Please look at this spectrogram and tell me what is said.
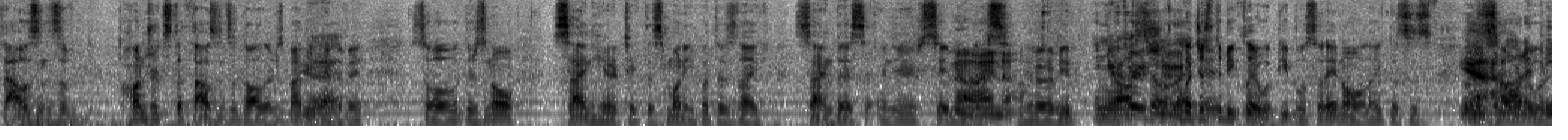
thousands of, hundreds to thousands of dollars by the Yeah. end of it. So there's no sign here, take this money, but there's like sign this and you're saving No, I this. know. You know what I mean? And you're For also. sure. Like, but just to be clear with people, so they know, like this is Yeah. this is a how lot we're of doing it.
